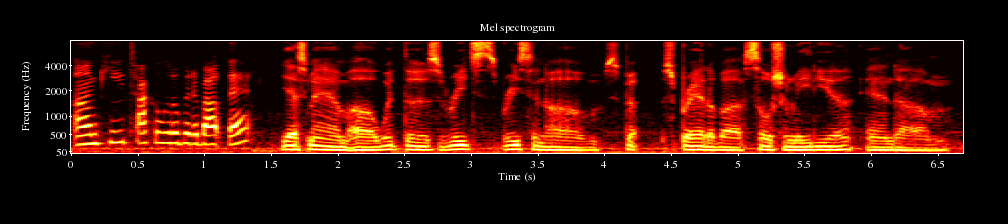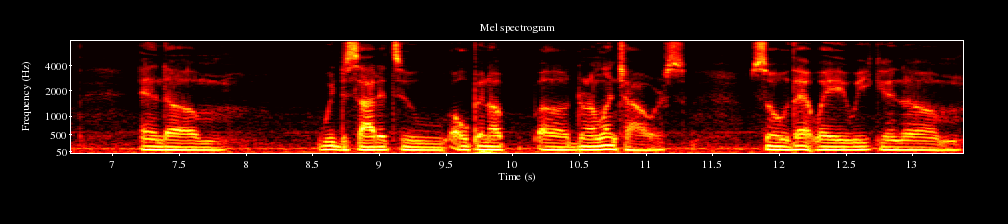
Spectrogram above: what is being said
Um, can you talk a little bit about that? Yes, ma'am. Uh, with this re- recent um, sp- spread of uh, social media and um, and um, we decided to open up uh, during lunch hours, so that way we can um,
